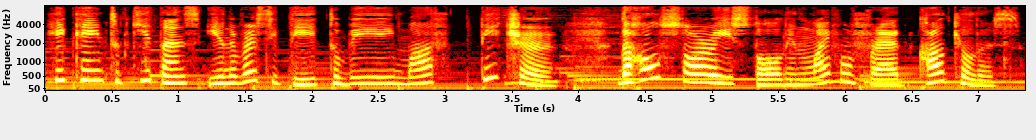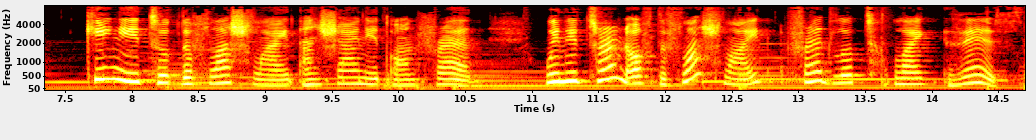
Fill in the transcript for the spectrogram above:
he came to Kittens University to be a math teacher. The whole story is told in Life of Fred Calculus. Kingie took the flashlight and shined it on Fred. When he turned off the flashlight, Fred looked like this.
